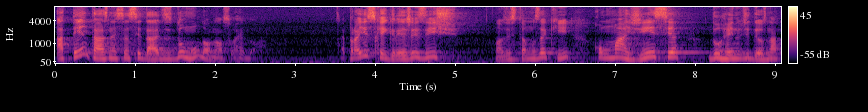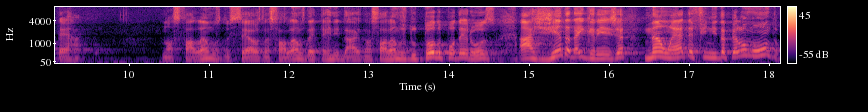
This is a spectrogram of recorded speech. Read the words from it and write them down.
atenta às necessidades do mundo ao nosso redor. É para isso que a igreja existe. Nós estamos aqui como uma agência do reino de Deus na terra. Nós falamos dos céus, nós falamos da eternidade, nós falamos do Todo-Poderoso. A agenda da igreja não é definida pelo mundo.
